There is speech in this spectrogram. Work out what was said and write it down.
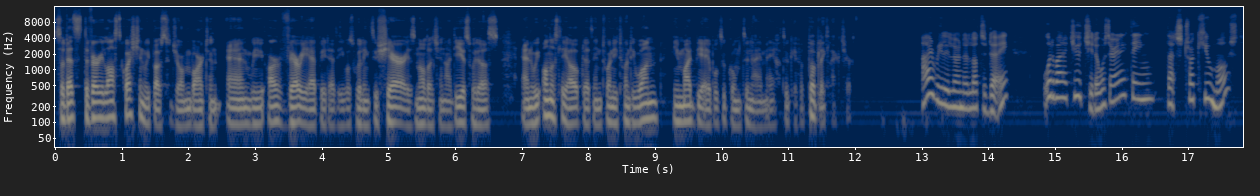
So that's the very last question we posed to John Barton, and we are very happy that he was willing to share his knowledge and ideas with us. And we honestly hope that in 2021 he might be able to come to Nijmegen to give a public lecture. I really learned a lot today. What about you, Chida? Was there anything that struck you most?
